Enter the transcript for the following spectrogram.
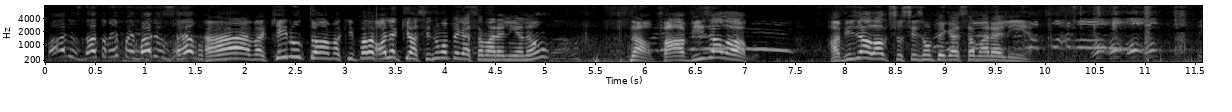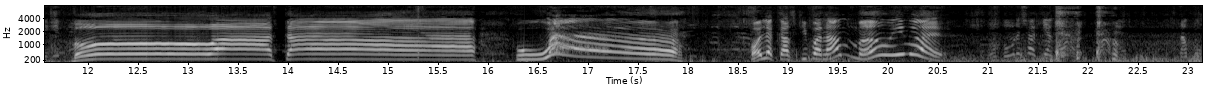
Vários, lá também foi vários relos. Ah, mas quem não toma aqui, fala. Olha aqui, ó. Vocês não vão pegar essa amarelinha, não? Não, fa- avisa logo. Avisa logo se vocês vão pegar essa amarelinha. Boa, tá! Uau! Olha, com as pipas na mão, hein, velho? Vamos deixar aqui agora. tá bom.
